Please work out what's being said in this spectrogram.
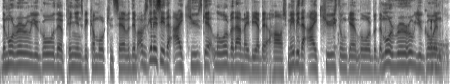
the more rural you go, the opinions become more conservative. I was going to say the IQs get lower, but that might be a bit harsh. Maybe the IQs don't get lower, but the more rural you go in mm.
